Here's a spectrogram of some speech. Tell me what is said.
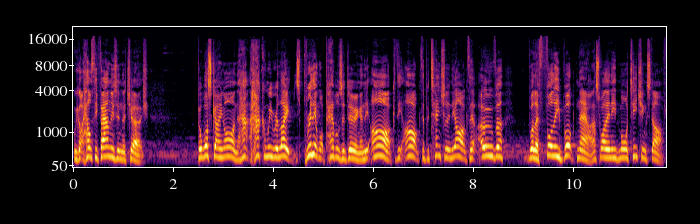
We've got healthy families in the church. But what's going on? How, how can we relate? It's brilliant what Pebbles are doing. And the ark, the ark, the potential in the ark, they're over, well, they're fully booked now. That's why they need more teaching staff.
